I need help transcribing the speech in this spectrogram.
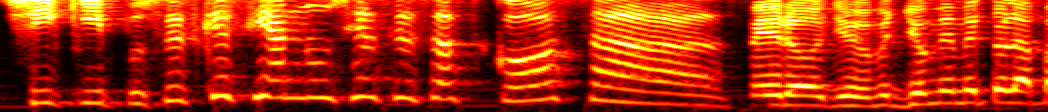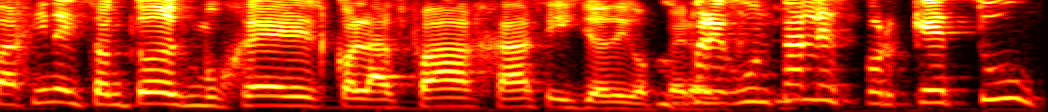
Chiqui, pues es que si anuncias esas cosas. Pero yo, yo, me meto en la página y son todas mujeres con las fajas y yo digo, pues pregúntales por qué tú.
